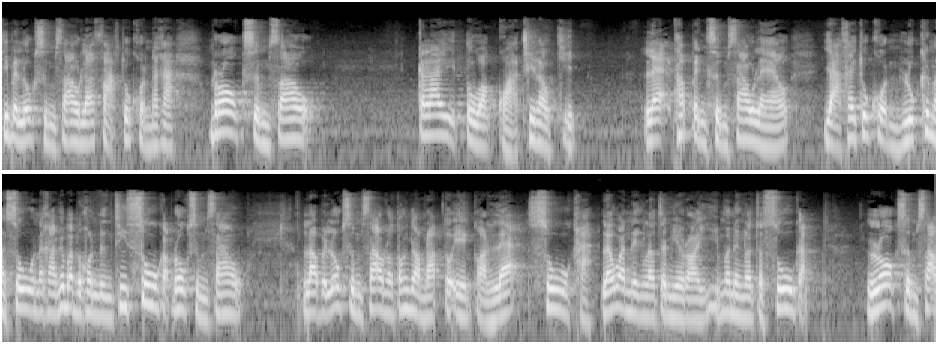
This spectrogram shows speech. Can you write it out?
ที่เป็นโรคซึมเศร้าและฝากทุกคนนะคะ โรคซึมเศร้า ใกล้ตัวกว่าที่เราคิด และถ้าเป็นซึมเศร้าแล้ว อยากให้ทุกคนลุกขึ้นมาสู้นะคะพี่บอยเป็นคนหนึ่งที่สู้กับโรคซึมเศร้า เราเป็นโรคซึมเศร้าเราต้องยอมรับตัวเองก่อนและสู้ค่ะ แล้ววันหนึ่งเราจะมีรอยยิ้มวันหนึ่งเราจะสู้กับโรคซึมเศร้า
